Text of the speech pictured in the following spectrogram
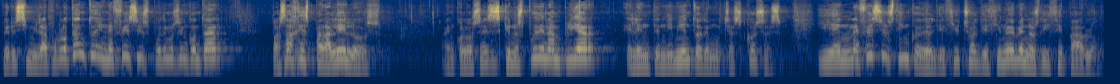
pero es similar. Por lo tanto, en Efesios podemos encontrar pasajes paralelos en Colosenses que nos pueden ampliar el entendimiento de muchas cosas. Y en Efesios 5, del 18 al 19, nos dice Pablo,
